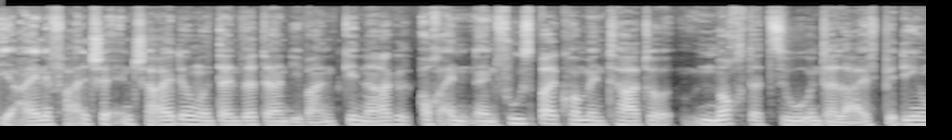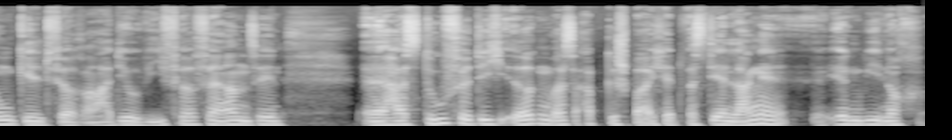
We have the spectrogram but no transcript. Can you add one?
die eine falsche Entscheidung und dann wird er an die Wand genagelt. Auch ein, ein Fußballkommentator noch dazu unter Live-Bedingungen gilt für Radio wie für Fernsehen. Äh, hast du für dich irgendwas abgespeichert, was dir lange irgendwie noch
